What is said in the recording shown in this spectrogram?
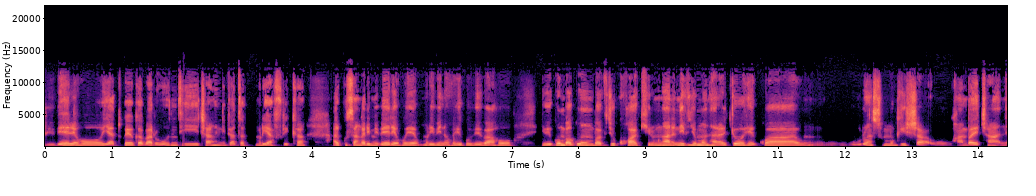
mibereho ya twebwe abarundi cyangwa n'ibyaza muri afurika ariko usanga ari imibereho muri bino bihugu bibaho. Ibigumbagumba byo kwakira umwana n'ibyo umuntu araryoherwa uronse umugisha uhambaye cyane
